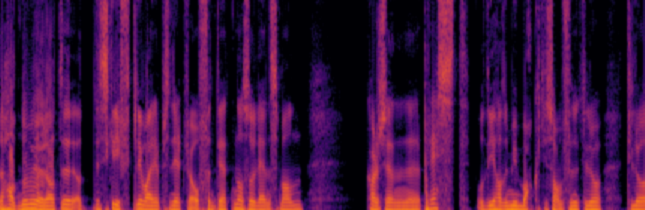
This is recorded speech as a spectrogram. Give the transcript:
det hadde noe med å gjøre at, det- at det skriftlige var representert ved offentligheten, altså lensmannen, kanskje en eh, prest, og de hadde mye makt i samfunnet til å, til å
